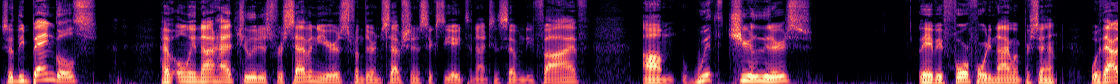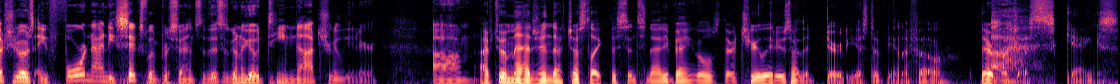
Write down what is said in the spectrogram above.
So the Bengals have only not had cheerleaders for seven years from their inception in 68 to 1975. Um, with cheerleaders, they have a 449 win percent. Without cheerleaders, a 496 win percent. So this is going to go team not cheerleader. Um, I have to imagine that just like the Cincinnati Bengals, their cheerleaders are the dirtiest of the NFL. They're a bunch of skanks.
